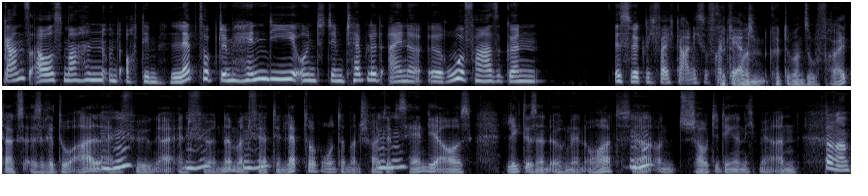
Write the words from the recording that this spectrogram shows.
ganz ausmachen und auch dem Laptop, dem Handy und dem Tablet eine äh, Ruhephase gönnen, ist wirklich vielleicht gar nicht so könnte verkehrt. Man, könnte man so freitags als Ritual mhm. einfügen, äh, einführen. Ne? Man mhm. fährt den Laptop runter, man schaltet mhm. das Handy aus, legt es an irgendeinen Ort ja, mhm. und schaut die Dinger nicht mehr an. Genau.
